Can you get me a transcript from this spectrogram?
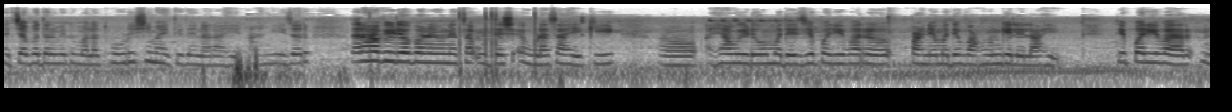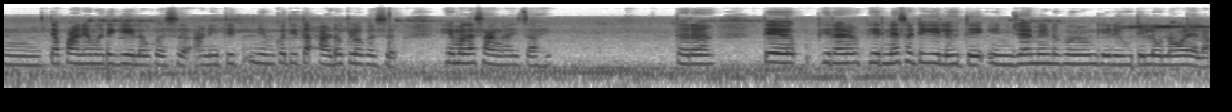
ह्याच्याबद्दल मी तुम्हाला थोडीशी माहिती देणार आहे. आणि जर तर हा व्हिडिओ बनवण्याचा उद्देश एवढाच आहे की ह्या व्हिडिओमध्ये जे परिवार पाण्यामध्ये वाहून गेलेला आहे ते परिवार त्या पाण्यामध्ये गेलं कसं आणि ते नेमकं तिथं अडकलं कसं हे मला सांगायचं आहे. तर ते फिरा फिरण्यासाठी गेले होते एन्जॉयमेंट म्हणून गेले होते लोणावळ्याला.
